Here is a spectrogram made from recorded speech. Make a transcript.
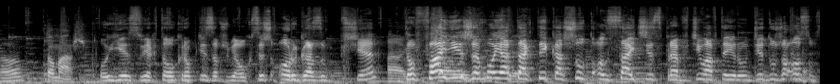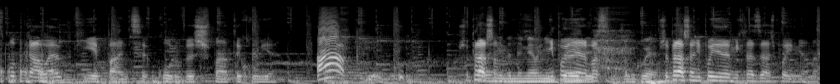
No. To masz. O Jezu, jak to okropnie zabrzmiało. Chcesz orgazm psie? Tak, To fajnie, że moja taktyka shoot on site się sprawdziła w tej rundzie. Dużo osób spotkałem. Jebańce, kurwy, szmaty, chuje. A! Przepraszam, Nie będę miał nie powinienem was... Dziękuję. Przepraszam, nie powinienem ich nazywać po imionach.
